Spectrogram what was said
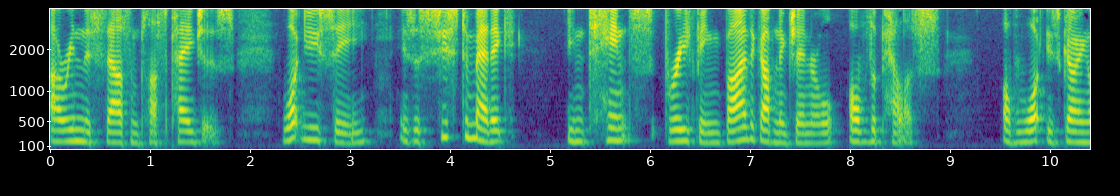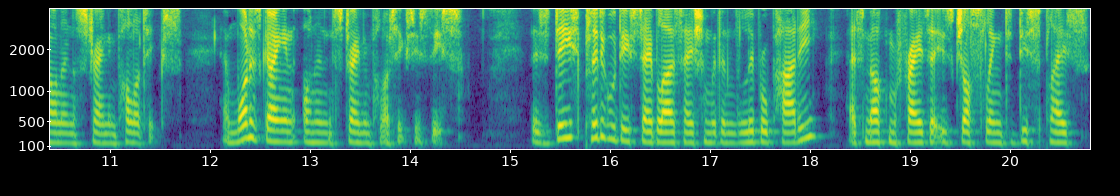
are in this thousand plus pages, what you see is a systematic intense briefing by the Governor General of the Palace of what is going on in Australian politics. And what is going on in Australian politics is this. There's de- political destabilisation within the Liberal Party as Malcolm Fraser is jostling to displace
